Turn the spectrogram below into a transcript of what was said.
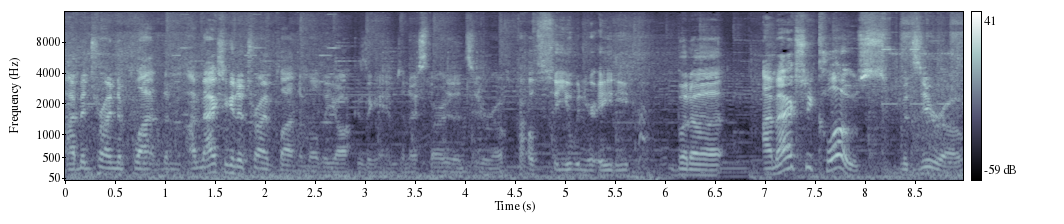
I've been trying to platinum. I'm actually gonna try and platinum all the Yakuza games, and I started at zero. I'll see you when you're 80. But uh, I'm actually close with zero.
